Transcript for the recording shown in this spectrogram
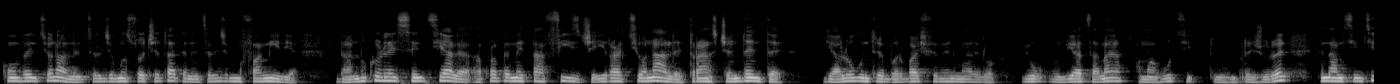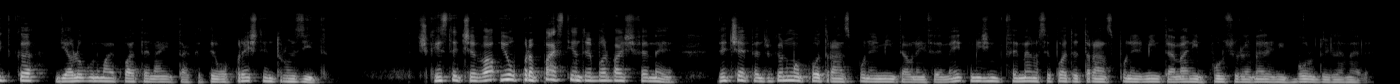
convențional, ne înțelegem în societate, ne înțelegem în familie, dar în lucrurile esențiale, aproape metafizice, iraționale, transcendente, dialogul între bărbați și femei nu mai are loc. Eu, în viața mea, am avut împrejurări când am simțit că dialogul nu mai poate înainta, că te oprești într-un zid. Și că este ceva, e o prăpastie între bărbați și femeie. De ce? Pentru că eu nu mă pot transpune în mintea unei femei, cum nici femeia nu se poate transpune în mintea mea, în impulsurile mele, în boldurile mele.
